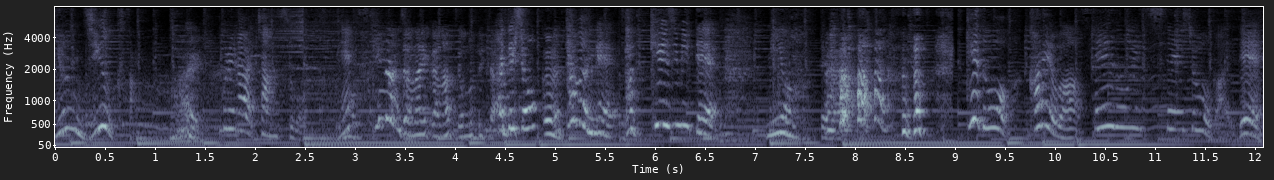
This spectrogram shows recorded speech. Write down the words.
ユン・ジウクさん。はい。これがチャンスウォンさんね。好きなんじゃないかなって思っていた。あでしょ、うん。多分ねパッケージ見て見ようって けど彼は性同一性障害で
